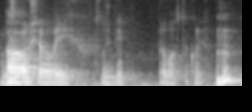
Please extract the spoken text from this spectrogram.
Abych a... si prošel jejich služby, provoz, cokoliv. Hmm.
